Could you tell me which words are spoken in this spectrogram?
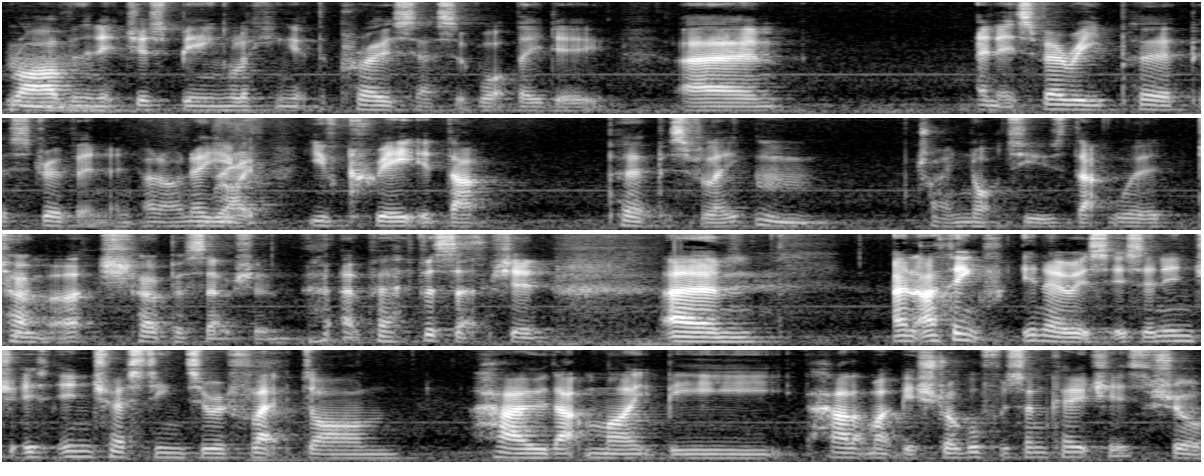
rather Mm. than it just being looking at the process of what they do um, and it's very purpose driven and, and I know you've, Right. you've created that purposefully Mm. Trying not to use that word too Per- much Per perception. per- perception. Um, and I think you know it's it's an int- it's interesting to reflect on how that might be how that might be a struggle for some coaches Sure.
